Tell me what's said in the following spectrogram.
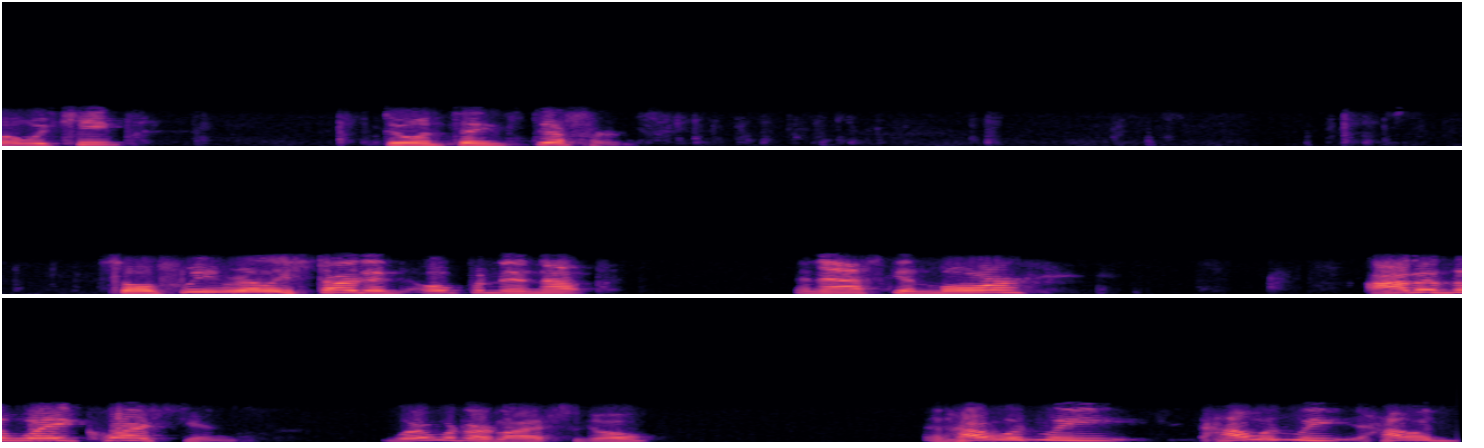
but we keep doing things different. So if we really started opening up and asking more out of the way questions, where would our lives go? And how would we how would we how would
